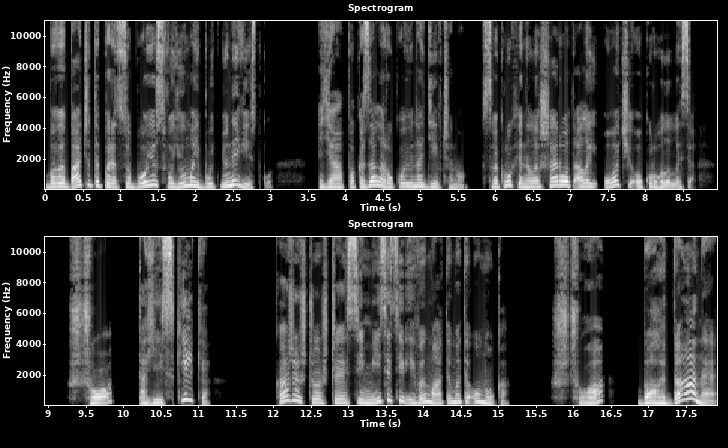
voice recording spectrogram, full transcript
бо ви бачите перед собою свою майбутню невістку. Я показала рукою на дівчину. Свекрухи не лише рот, але й очі округлилися. Що? Та їй скільки? Каже, що ще сім місяців і ви матимете онука. Що? Богдане.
